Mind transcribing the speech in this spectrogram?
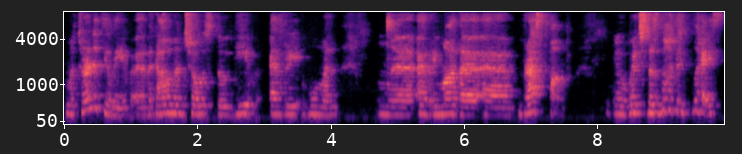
maternity leave, uh, the government chose to give every woman, uh, every mother, uh, breast pump, which does not replace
